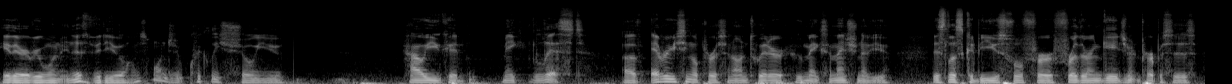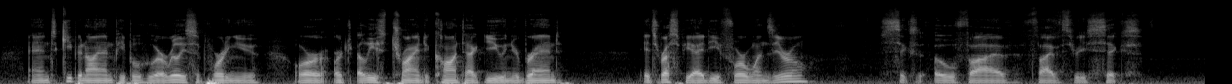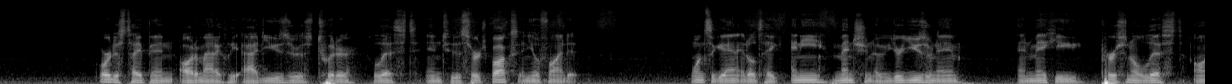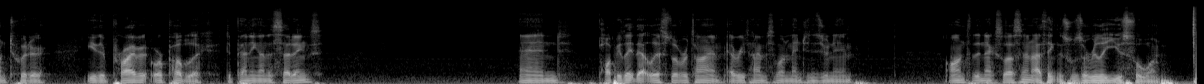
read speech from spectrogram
Hey there everyone, in this video I just wanted to quickly show you how you could make a list of every single person on Twitter who makes a mention of you. This list could be useful for further engagement purposes and to keep an eye on people who are really supporting you or are at least trying to contact you and your brand. It's recipe ID 410 605 536 or just type in automatically add users Twitter list into the search box and you'll find it. Once again, it'll take any mention of your username and make a personal list on Twitter, either private or public, depending on the settings, and populate that list over time every time someone mentions your name. On to the next lesson. I think this was a really useful one.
